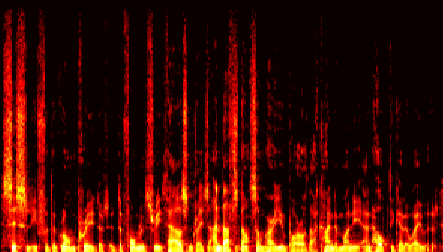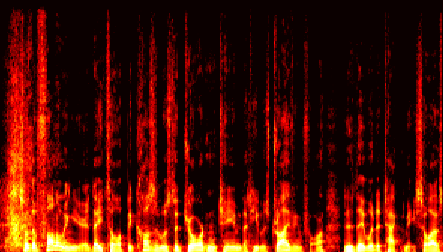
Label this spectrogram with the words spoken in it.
Sicily for the Grand Prix, the, the Formula 3000 race. And that's not somewhere you borrow that kind of money and hope to get away with it. So the following year, they thought because it was the Jordan team that he was driving for, they would attack me. So I was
